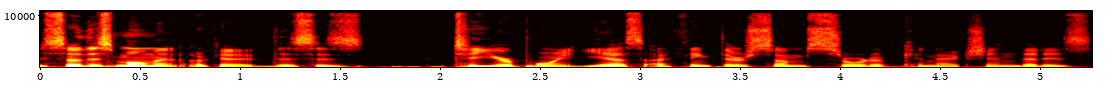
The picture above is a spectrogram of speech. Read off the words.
so this moment okay this is to your point yes i think there's some sort of connection that is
